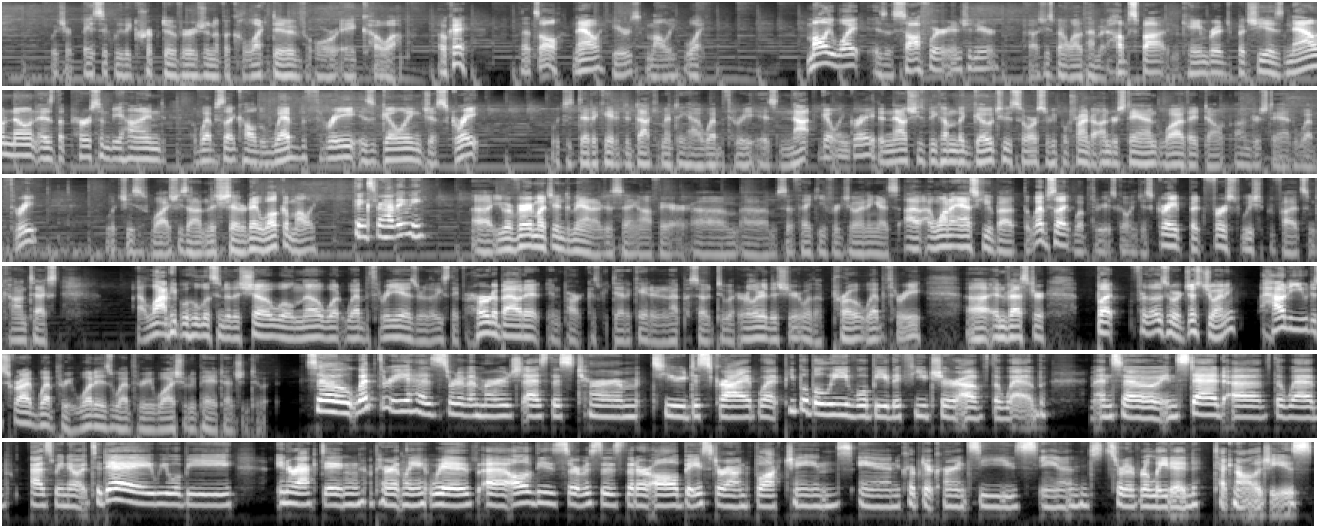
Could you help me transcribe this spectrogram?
which are basically the crypto version of a collective or a co op. Okay, that's all. Now here's Molly White. Molly White is a software engineer uh, she spent a lot of time at HubSpot in Cambridge, but she is now known as the person behind a website called Web3 is Going Just Great, which is dedicated to documenting how Web3 is not going great. And now she's become the go to source for people trying to understand why they don't understand Web3, which is why she's on this show today. Welcome, Molly. Thanks for having me. Uh, you are very much in demand. I was just saying off air. Um, um, so thank you for joining us. I, I want to ask you about the website. Web3 is going just great, but first we should provide some context. A lot of people who listen to the show will know what Web3 is, or at least they've heard about it, in part because we dedicated an episode to it earlier this year with a pro Web3 uh, investor. But for those who are just joining, how do you describe Web3? What is Web3? Why should we pay attention to it? So, Web3 has sort of emerged as this term to describe what people believe will be the future of the web. And so, instead of the web as we know it today, we will be interacting apparently with uh, all of these services that are all based around blockchains and cryptocurrencies and sort of related technologies.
